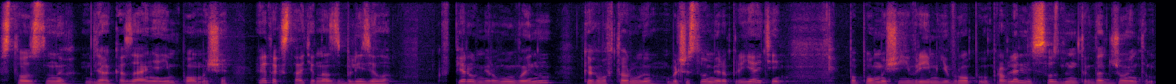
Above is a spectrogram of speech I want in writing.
созданных для оказания им помощи. Это, кстати, нас сблизило. В Первую мировую войну, как во Вторую, большинство мероприятий по помощи евреям Европы управлялись созданным тогда джойнтом,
